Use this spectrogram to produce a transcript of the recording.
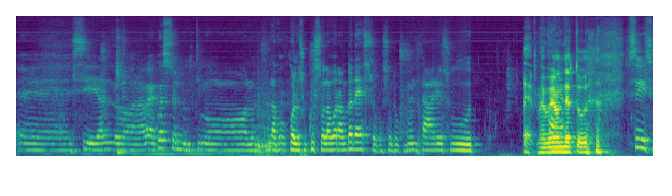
Eh, sì, allora, beh, questo è l'ultimo, lo- quello su cui sto lavorando adesso, questo documentario su, Eh, ma avevamo detto... sì, su,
